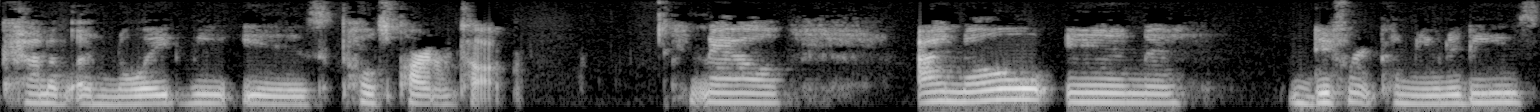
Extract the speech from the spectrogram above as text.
kind of annoyed me is postpartum talk. Now, I know in different communities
